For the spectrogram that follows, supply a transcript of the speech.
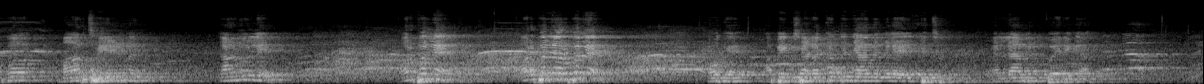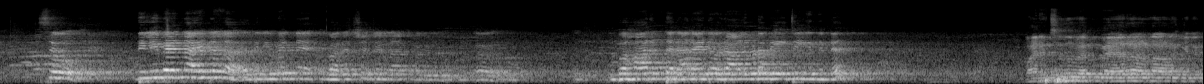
അപ്പോ മാർച്ച് ഏഴിന് കാണൂല്ലേ ഉറപ്പല്ലേ? ഉറപ്പല്ലേ ഉറപ്പല്ലേ? ഓക്കെ. അപ്പൊ ഈ ക്ഷണക്കത്ത് ഞാൻ നിങ്ങളെ ഏൽപ്പിച്ചു. എല്ലാവരും വരിക. സോ ദിലീപേട്ടനായിട്ടുള്ള ദിലീപേട്ടനെ വരച്ചിട്ടുള്ള ഒരു ഉപഹാരം തരാനായിട്ട് ഒരാളിവിടെ വെയിറ്റ് ചെയ്യുന്നുണ്ട്. വരച്ചത് വേറെ ആളാണെങ്കിലും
